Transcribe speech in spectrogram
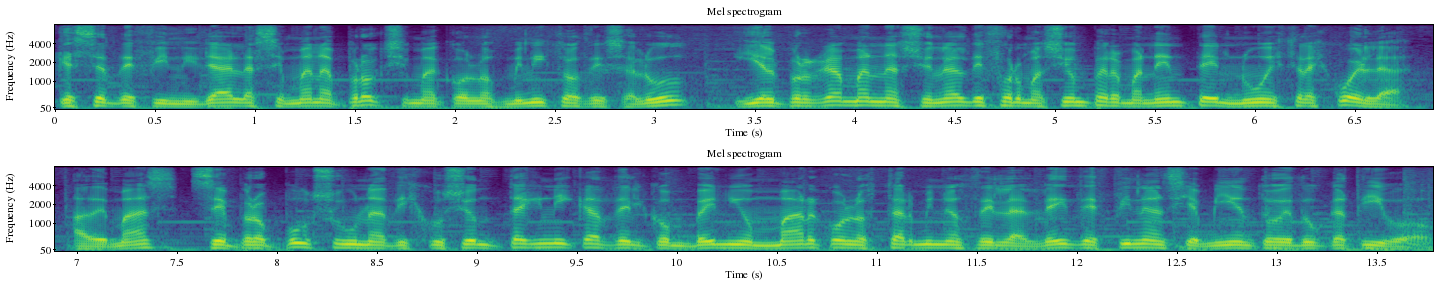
que se definirá la semana próxima con los ministros de salud y el Programa Nacional de Formación Permanente en nuestra escuela. Además, se propuso una discusión técnica del convenio marco en los términos de la Ley de Financiamiento Educativo.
